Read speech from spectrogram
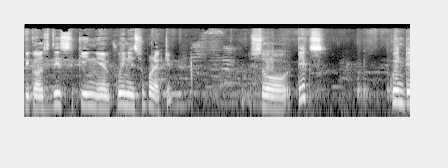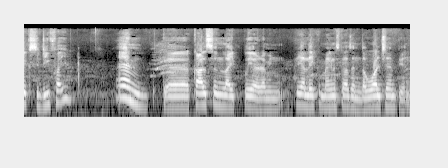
because this king uh, queen is super active so takes queen takes d5 and uh, Carlsen like player I mean player like Magnus Carlsen the world champion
